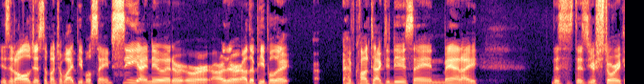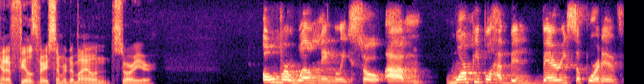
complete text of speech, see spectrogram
is it all just a bunch of white people saying, "See, I knew it," or, or are there other people that have contacted you saying, "Man, I this is this your story kind of feels very similar to my own story," or overwhelmingly so. Um, more people have been very supportive.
